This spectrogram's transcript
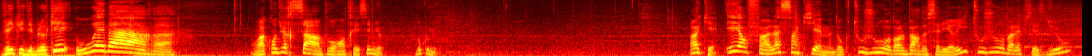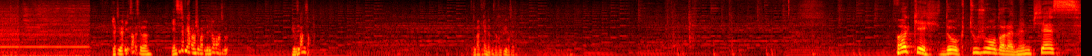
Véhicule débloqué, Webar On va conduire ça hein, pour rentrer, c'est mieux. Beaucoup mieux. Ok, et enfin la cinquième, donc toujours dans le bar de Salieri, toujours dans la pièce du haut. Ok, donc toujours dans la même pièce.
